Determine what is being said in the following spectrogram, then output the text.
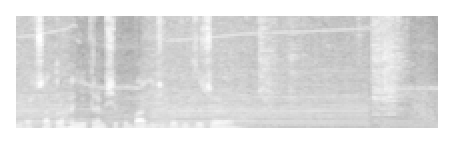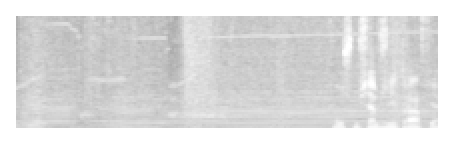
Dobra, trzeba trochę nitrem się pobawić, bo widzę, że... No już myślałem, że nie trafię.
